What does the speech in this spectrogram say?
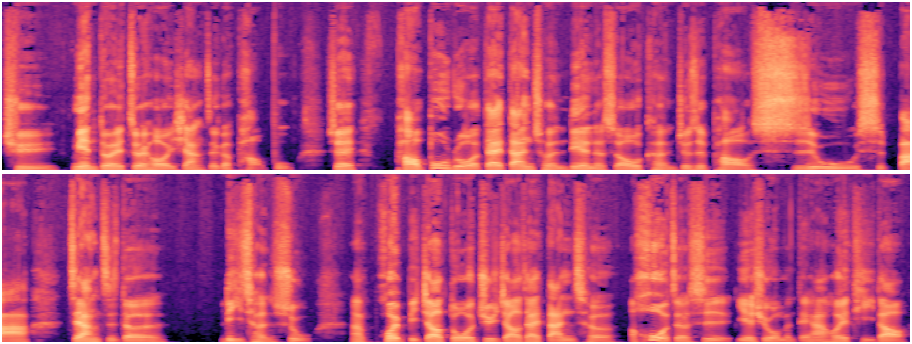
去面对最后一项这个跑步。所以。跑步如果在单纯练的时候，可能就是跑十五、十八这样子的里程数啊，会比较多聚焦在单车，或者是也许我们等下会提到，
